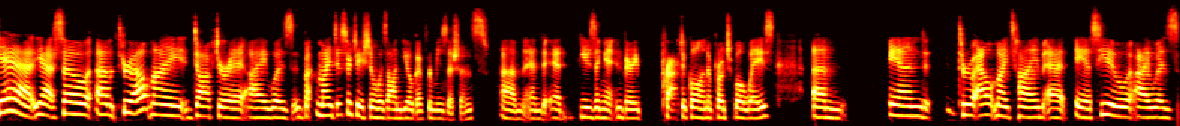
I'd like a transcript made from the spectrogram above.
Yeah, yeah. So um, throughout my doctorate, I was my dissertation was on yoga for musicians um, and, and using it in very practical and approachable ways. Um, and throughout my time at ASU, I was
